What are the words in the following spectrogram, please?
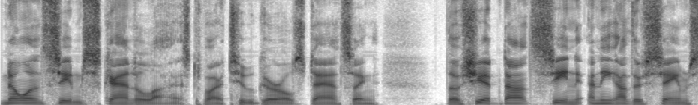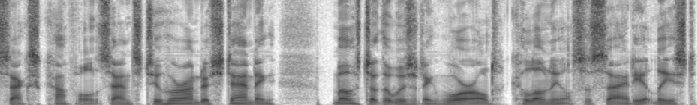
No one seemed scandalized by two girls dancing, though she had not seen any other same sex couples, and to her understanding, most of the wizarding world, colonial society at least,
